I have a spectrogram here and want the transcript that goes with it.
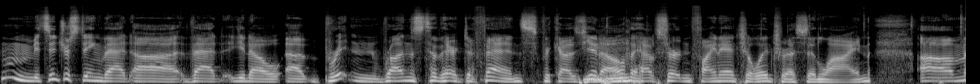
hmm, it's interesting that uh, that you know uh, Britain runs to their defense because you know they have certain financial interests in line, um,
